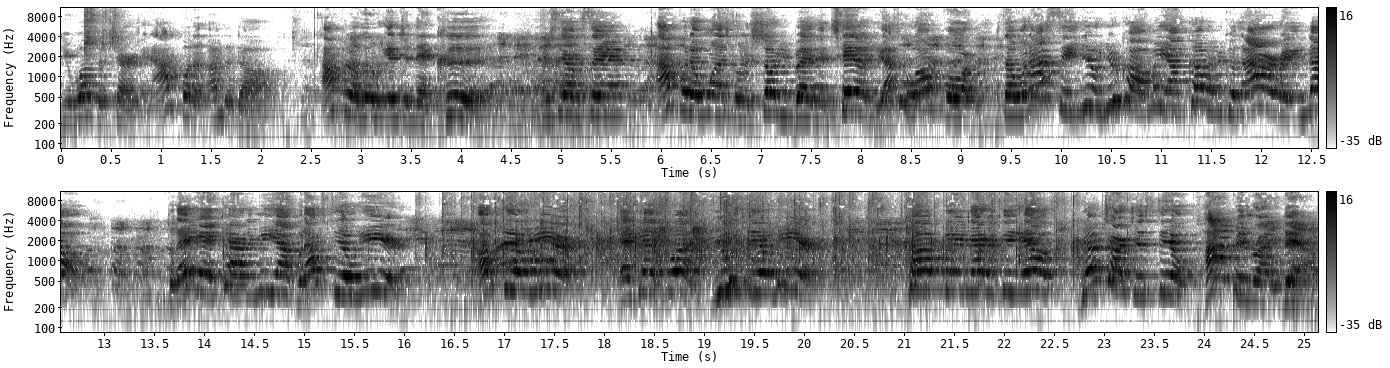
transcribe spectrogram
You was a church. And I'm for the underdog. I'm for the little engine that could. You see what I'm saying? I'm for the one that's going to show you better than tell you. That's who I'm for. So when I see you, you call me, I'm coming because I already know. So they ain't counting me out, but I'm still here. I'm still here. And guess what? You still here. COVID and everything else, your church is still popping right now.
